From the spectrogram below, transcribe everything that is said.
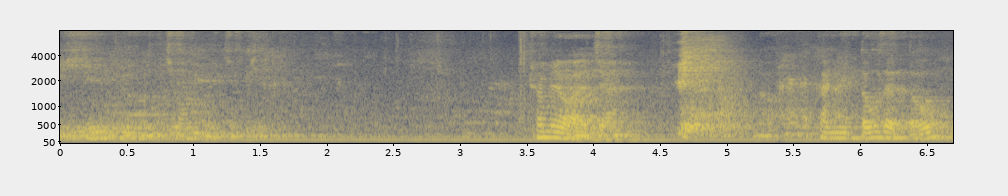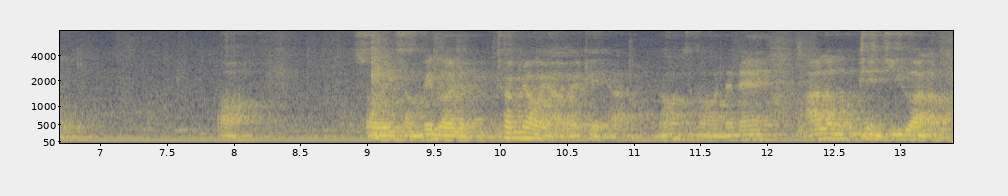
နီးကြောင်းခြင်းဖြစ်တယ်။ထွမြောက်အကျမ်းနော်အခန်းကြီး33အော် sorry ဆောင်ပြသွားကြပြီထွမြောက်ရပဲထင်တာနော်ကျွန်တော်နည်းနည်းအားလုံးအထင်ကြီးသွားတာပါ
